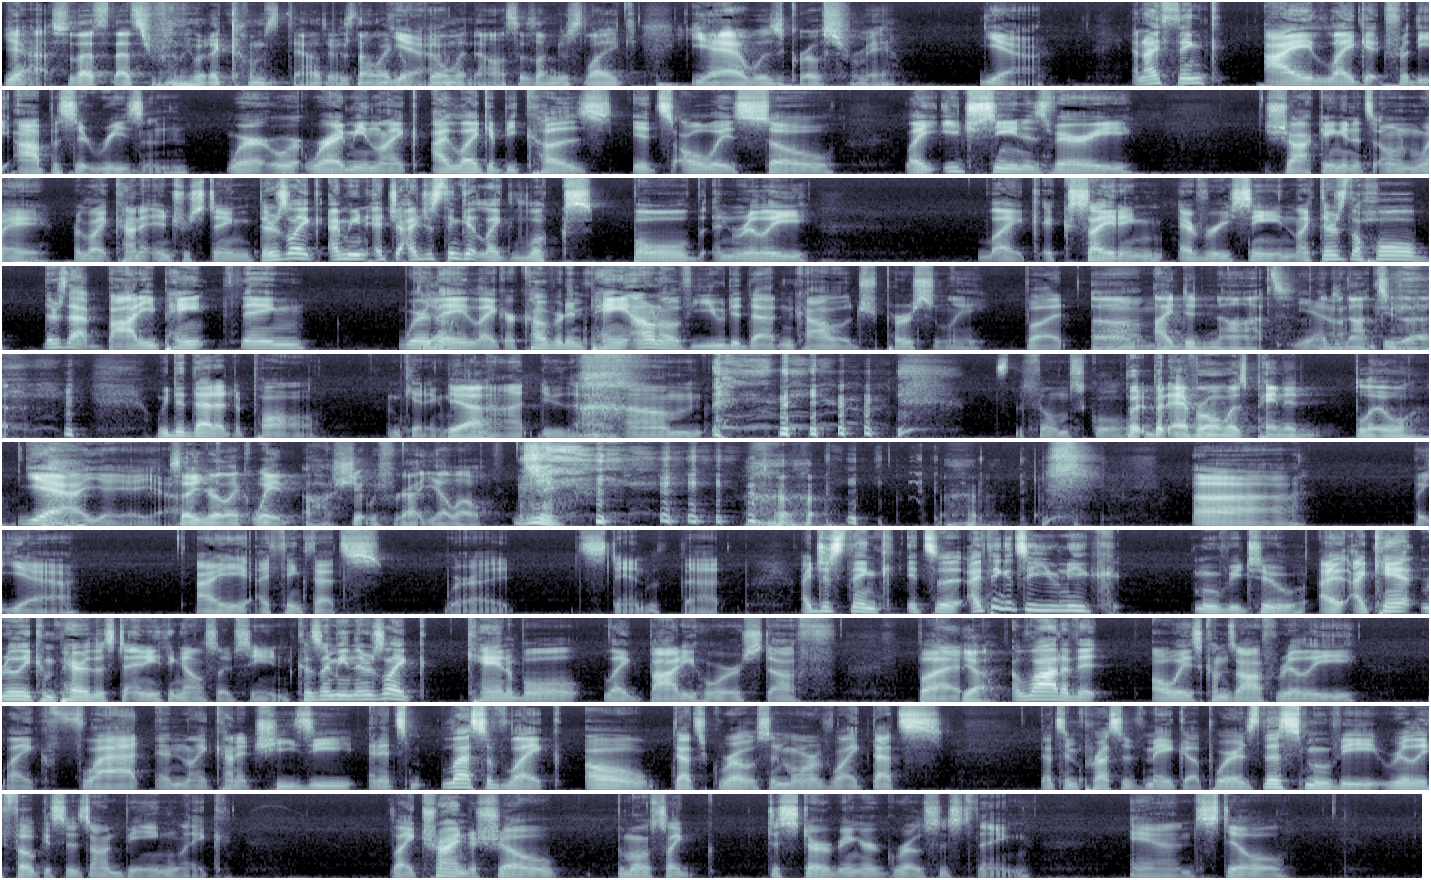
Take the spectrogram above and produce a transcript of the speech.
Yeah, so that's that's really what it comes down to. It's not like Yeah. a film analysis. I'm just like, yeah, it was gross for me. yeah. And I think I like it for the opposite reason, where where, where I mean like I like it because it's always so like each scene is very shocking in its own way or like kind of interesting. There's like I mean it, I just think it like looks bold and really like exciting every scene. Like there's the whole there's that body paint thing where Yeah. they like are covered in paint. I don't know if you did that in college personally, but Um, um, I did not. Yeah. I did not do that. we did that at DePaul. I'm kidding. Yeah. not do that. Um, it's the film school. But but everyone was painted blue. yeah, yeah, yeah, yeah. So you're like, wait, oh shit, we forgot yellow. Uh, but yeah, I I think that's where I stand with that. I just think it's a I think it's a unique movie too. I I can't really compare this to anything else I've seen because I mean there's like cannibal like body horror stuff, but Yeah. a lot of it always comes off really like flat and like kind of cheesy and it's less of like oh that's gross and more of like that's that's impressive makeup whereas this movie really focuses on being like like trying to show the most like disturbing or grossest thing and still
